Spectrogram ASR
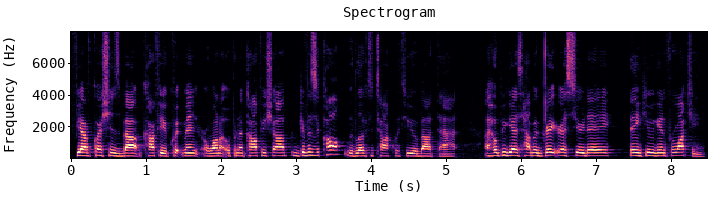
If you have questions about coffee equipment or want to open a coffee shop, give us a call. We'd love to talk with you about that. I hope you guys have a great rest of your day. Thank you again for watching.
